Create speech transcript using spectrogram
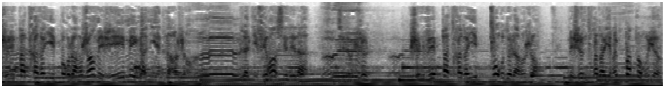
Je n'ai pas travaillé pour l'argent, mais j'ai aimé gagner de l'argent. La différence, elle est là. Je ne vais pas travailler pour de l'argent, mais je ne travaillerai pas pour rien.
